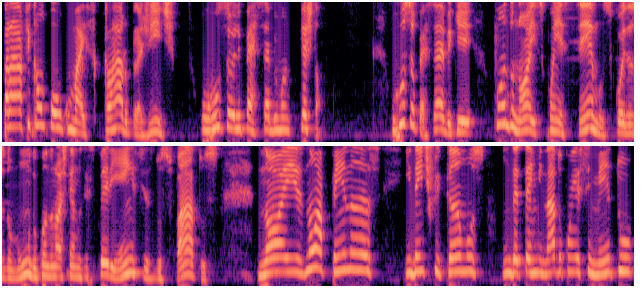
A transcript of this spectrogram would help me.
para ficar um pouco mais claro para a gente, o Russell ele percebe uma questão. O Russell percebe que quando nós conhecemos coisas do mundo, quando nós temos experiências dos fatos, nós não apenas identificamos um determinado conhecimento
